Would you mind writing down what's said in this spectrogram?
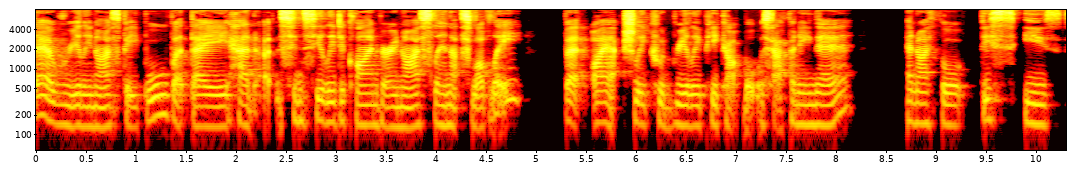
they are really nice people, but they had sincerely declined very nicely, and that's lovely. But I actually could really pick up what was happening there. And I thought, this is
